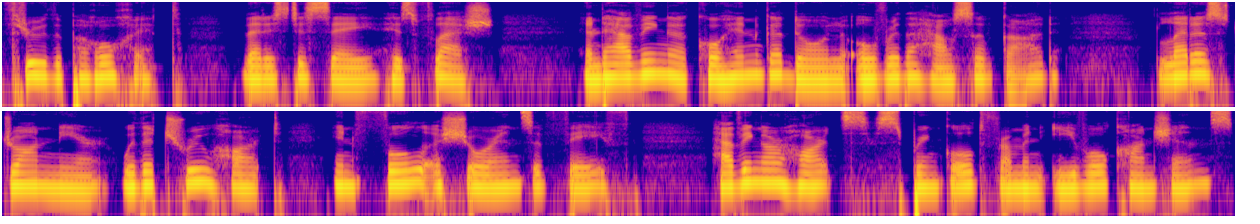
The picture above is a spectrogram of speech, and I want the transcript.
through the parochet, that is to say, his flesh, and having a Kohen Gadol over the house of God, let us draw near with a true heart in full assurance of faith, having our hearts sprinkled from an evil conscience,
